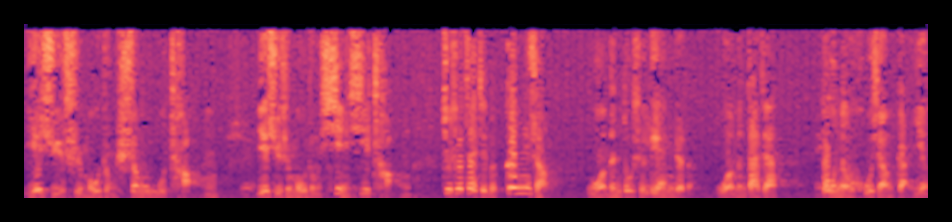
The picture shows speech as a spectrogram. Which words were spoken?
也许是某种生物场是，也许是某种信息场。就说在这个根上，我们都是连着的，我们大家都能互相感应。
